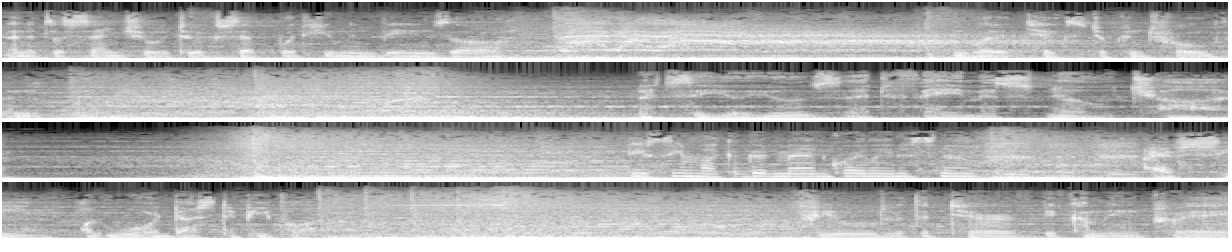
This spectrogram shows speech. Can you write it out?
then it's essential to accept what human beings are and what it takes to control them. Let's see you use that famous snow charm. You seem like a good man, Coriolanus Snow. I have seen what war does to people. Fueled with the terror of becoming prey.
